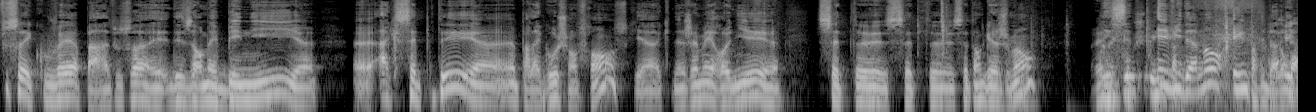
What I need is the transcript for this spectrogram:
tout ça est couvert par, tout ça est désormais béni, euh, accepté euh, par la gauche en France, qui, n'a jamais renié euh, cet engagement. Et c'est évidemment une partie de la loi.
